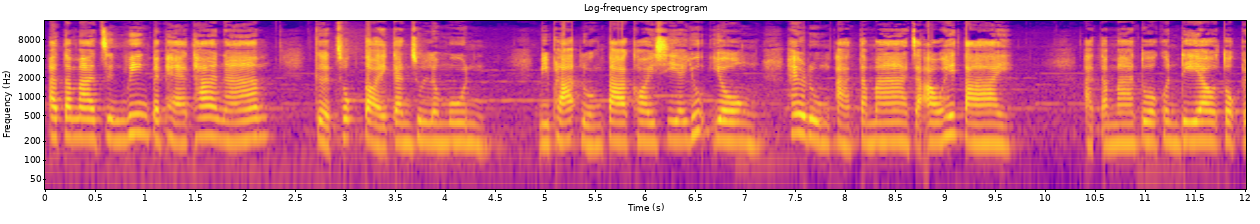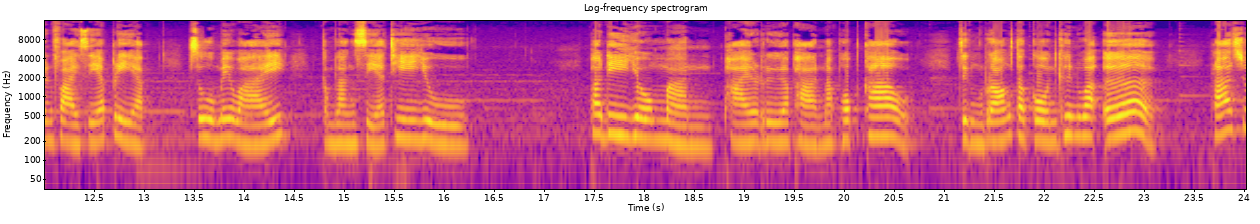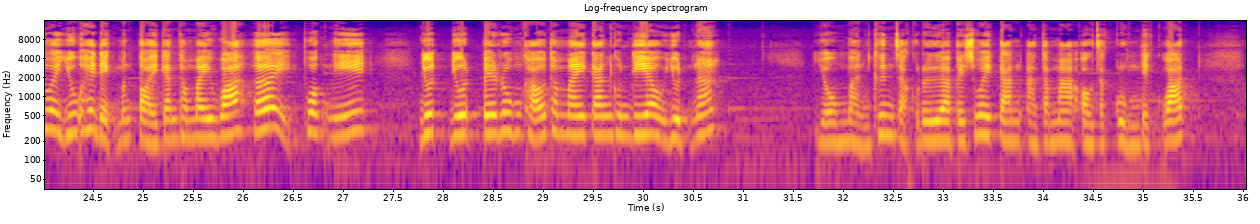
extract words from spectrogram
อาตมาจึงวิ่งไปแพ้ท่าน้ำเกิดชกต่อยกันชุลมุน มีพระหลวงตาคอยเชียร์ยุยง ให้รุมอาตมาจะเอาให้ตาย อาตมาตัวคนเดียวตกเป็นฝ่ายเสียเปรียบ สู้ไม่ไหวกำลังเสียทีอยู่ พอดีโยมมันพายเรือผ่านมาพบเข้า จึงร้องตะโกนขึ้นว่า เออ พระช่วยยุให้เด็กมันต่อยกันทำไมวะ เฮ้ย พวกนี้ หยุดหยุดไปรุมเขาทำไมกันคนเดียวหยุดนะ โยมหมันขึ้นจากเรือไปช่วยกันอาตมาออกจากกลุ่มเด็กวัด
